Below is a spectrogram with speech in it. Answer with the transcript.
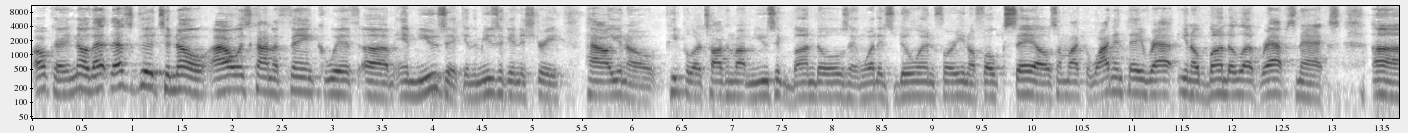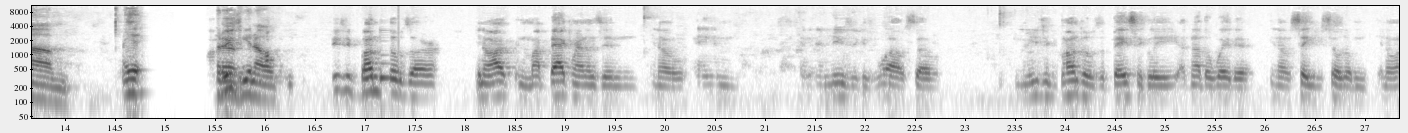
Okay, no, that that's good to know. I always kind of think with um, in music in the music industry how you know people are talking about music bundles and what it's doing for you know folks sales. I'm like, why didn't they wrap you know bundle up rap snacks? Um, it, music, you know, music bundles are you know I, my background is in you know in, in, in music as well, so music bundles are basically another way to you know say you sold them you know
